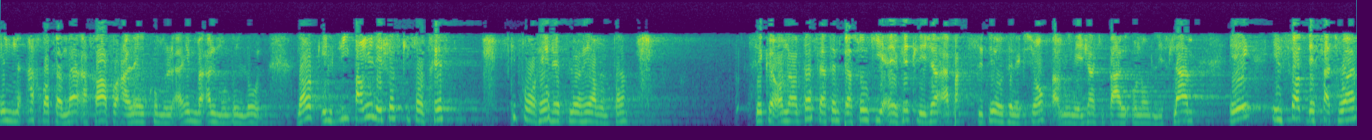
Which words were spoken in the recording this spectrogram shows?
إن أخوف ما أخاف عليكم الأئمة المضلون. Donc, il dit, parmi les choses qui sont tristes, qui font rire et pleurer en même temps, c'est qu'on entend certaines personnes qui invitent les gens à participer aux élections, parmi les gens qui parlent au nom de l'islam, et ils sortent des fatwas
